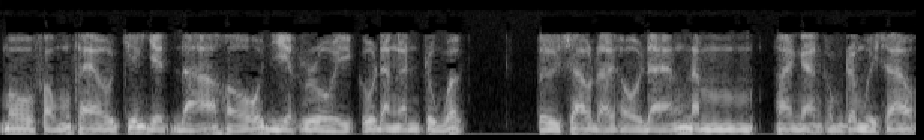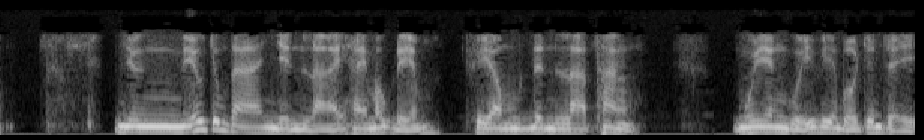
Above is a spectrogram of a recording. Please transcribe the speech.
Mô phỏng theo chiến dịch đã hổ diệt rùi của đàn anh Trung Quốc từ sau đại hội đảng năm 2016 nhưng nếu chúng ta nhìn lại hai mốc điểm, khi ông Đinh La Thăng nguyên ủy viên Bộ Chính trị,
